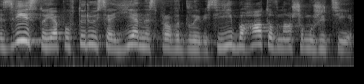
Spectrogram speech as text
Звісно, я повторюся, є несправедливість, її багато в нашому житті.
